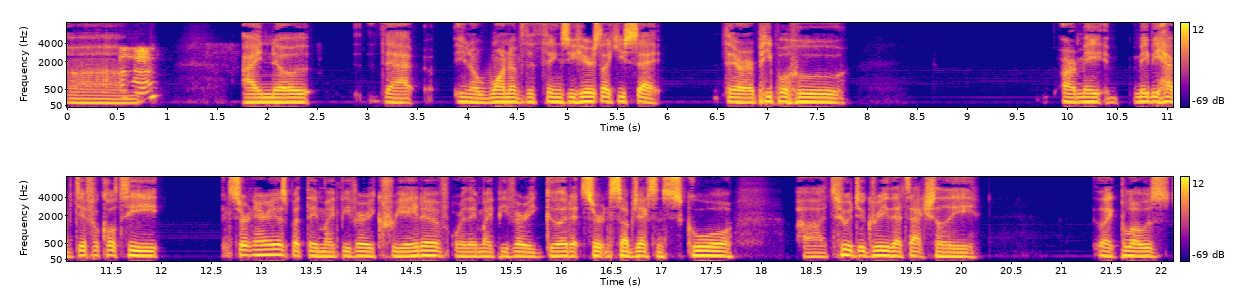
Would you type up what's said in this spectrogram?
Um, hmm I know that you know one of the things you hear is like you said, there are people who are may maybe have difficulty in certain areas, but they might be very creative or they might be very good at certain subjects in school uh, to a degree that's actually like blows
